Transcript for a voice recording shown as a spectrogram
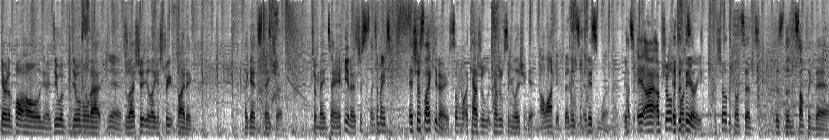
get rid of the pothole, You know, deal with deal with all that, Yeah. all that shit. You're like a street fighting against nature to maintain. You know, it's just like To main, it's just like you know, somewhat a casual casual simulation game. I like it, but it needs, it needs some work. It's, it, I, I'm sure the it's a theory. I'm sure the concept there's, there's something there.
